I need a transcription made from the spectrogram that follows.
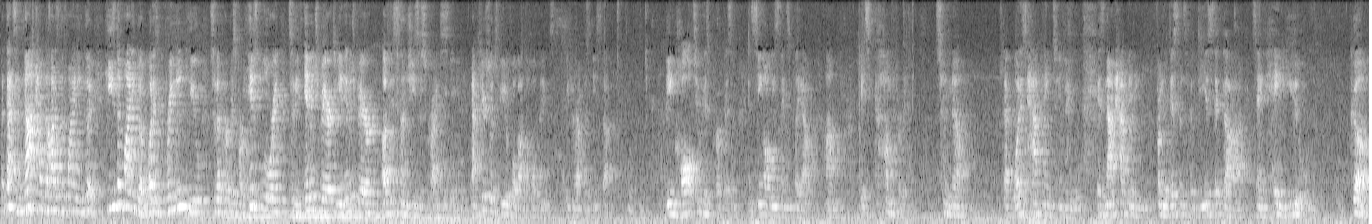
But that's not how God is defining good. He's defining good, what is bringing you to the purpose for His glory, to the image bearer, to be an image bearer of His Son, Jesus Christ. Now, here's what's beautiful about the whole thing. We can wrap this piece up. Being called to His purpose and, and seeing all these things play out, um, it's comforting to know that what is happening to you is not happening from the distance of a deistic God saying, hey, you, go.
